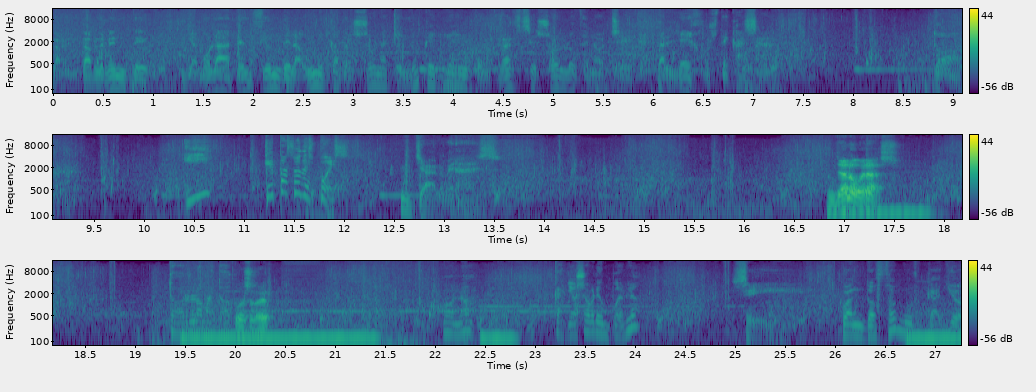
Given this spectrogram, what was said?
Lamentablemente, llamó la atención de la única persona que no quería encontrarse solo de noche, tan lejos de casa. Thor. ¿Y qué pasó después? Ya lo verás. Ya lo verás. Thor lo mató. Pues a ver. ¿O no? ¿Cayó sobre un pueblo? Sí. Cuando Zomur cayó,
